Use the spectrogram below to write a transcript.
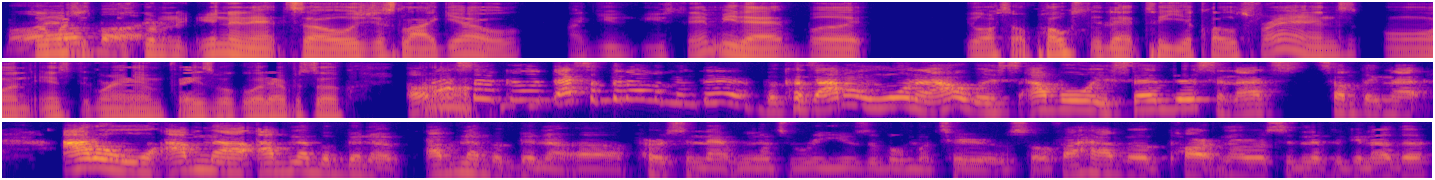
boy, so much oh is posted on the internet. So it's just like, yo, like you you sent me that, but you also posted that to your close friends on Instagram, Facebook, whatever. So Oh, that's Uh, a good. That's a good element there because I don't want to. I always, I've always said this, and that's something that I don't. want I'm not. I've never been a. I've never been a, uh person that wants reusable materials. So if I have a partner or significant other,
